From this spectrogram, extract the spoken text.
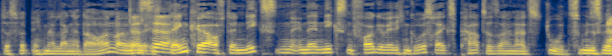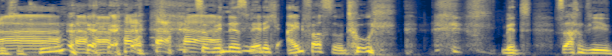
Das wird nicht mehr lange dauern. Äh, das, ich ja denke, auf der nächsten, in der nächsten Folge werde ich ein größerer Experte sein als du. Zumindest werde ich ah. so tun. Zumindest werde ich einfach so tun. Mit Sachen wie,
